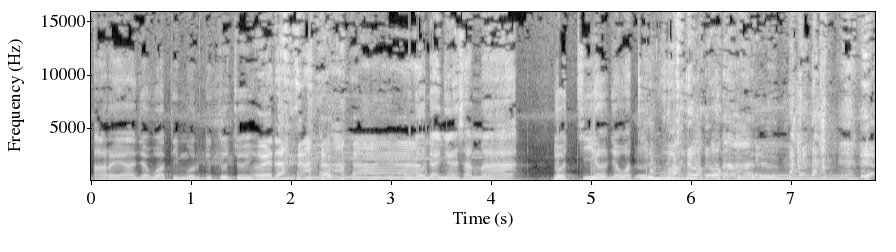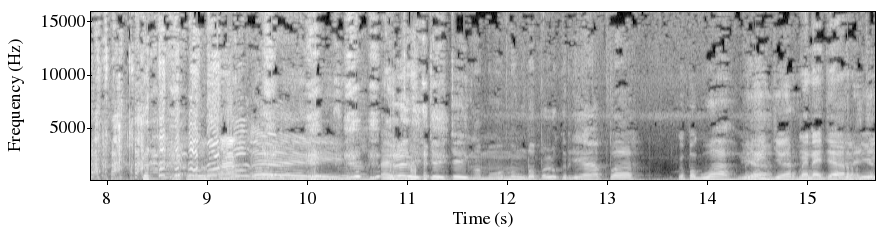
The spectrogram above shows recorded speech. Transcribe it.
area Jawa Timur gitu cuy Udah. tergodanya sama Docil Jawa Timur Aduh. Rusak, euy. Eh cuy cuy cuy ngomong-ngomong bapak lu kerja apa? Bapak gua manajer Manajer. Tapi Manajer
